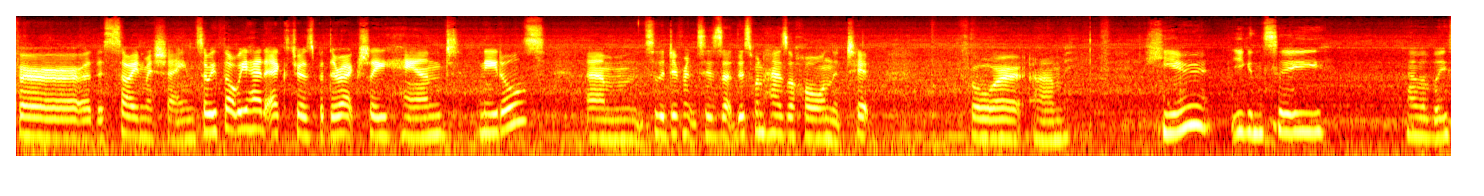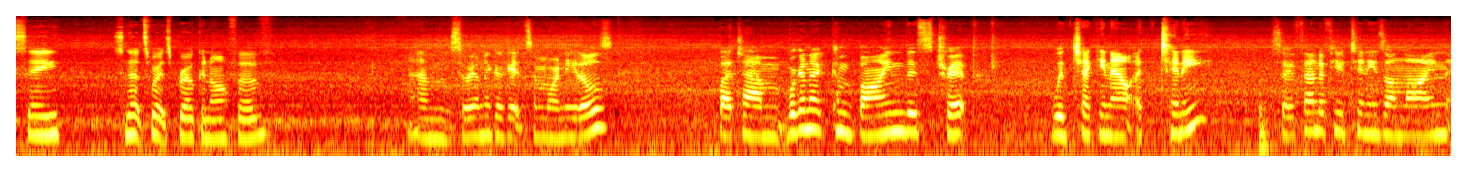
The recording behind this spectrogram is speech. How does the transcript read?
for the sewing machine. So we thought we had extras, but they're actually hand needles. Um, so the difference is that this one has a hole in the tip for um, here. You can see, probably see, so that's where it's broken off of. Um, so we're gonna go get some more needles. But um, we're gonna combine this trip with checking out a tinny. So found a few tinnies online,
